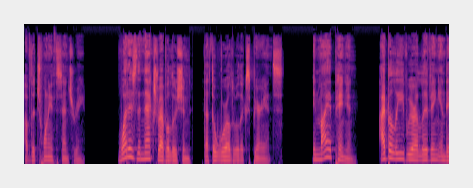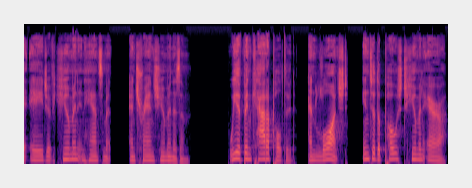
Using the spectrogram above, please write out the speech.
of the 20th century. What is the next revolution that the world will experience? In my opinion, I believe we are living in the age of human enhancement and transhumanism. We have been catapulted and launched into the post human era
